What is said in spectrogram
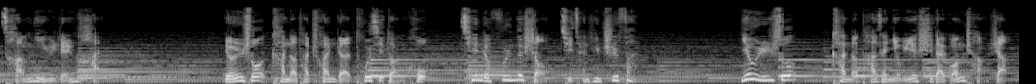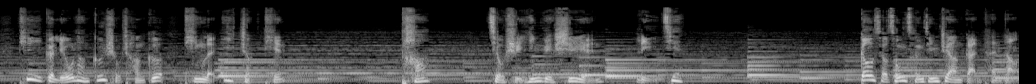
藏匿于人海。有人说看到他穿着拖鞋短裤，牵着夫人的手去餐厅吃饭；也有人说看到他在纽约时代广场上听一个流浪歌手唱歌，听了一整天。他，就是音乐诗人李健。高晓松曾经这样感叹道：“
